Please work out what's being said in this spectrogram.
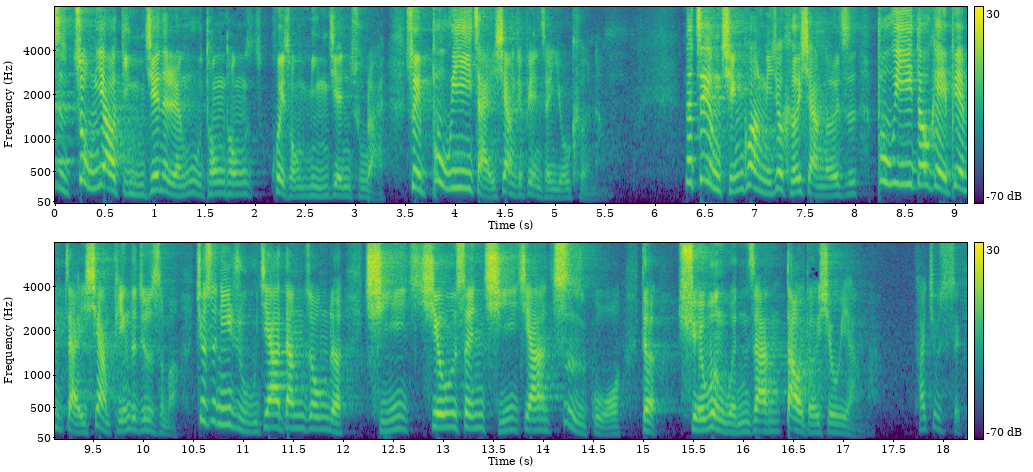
始重要顶尖的人物，通通会从民间出来，所以布衣宰相就变成有可能。那这种情况，你就可想而知，布衣都可以变宰相，凭的就是什么？就是你儒家当中的齐修身、齐家治国的学问文章、道德修养嘛，他就是这个。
